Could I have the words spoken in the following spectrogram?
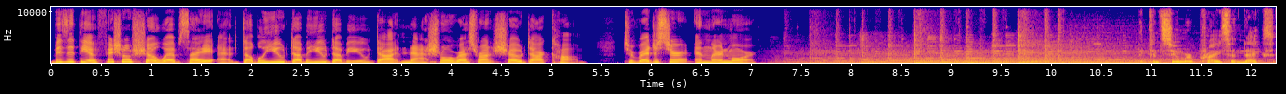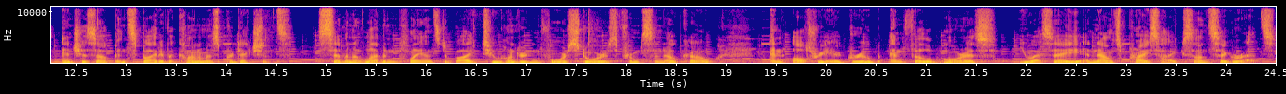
Visit the official show website at www.nationalrestaurantshow.com to register and learn more. The Consumer Price Index inches up in spite of economists' predictions. 7 Eleven plans to buy 204 stores from Sunoco, and Altria Group and Philip Morris USA announced price hikes on cigarettes.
